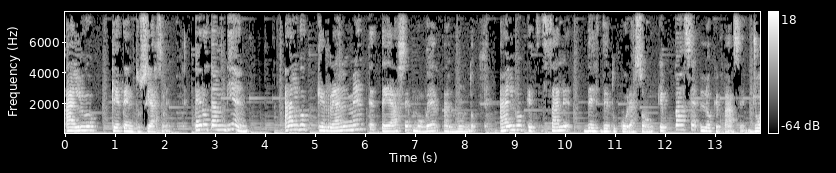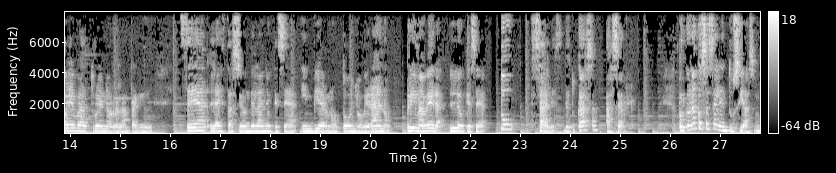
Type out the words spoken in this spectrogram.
algo que te entusiasme, pero también algo que realmente te hace mover al mundo, algo que sale desde tu corazón, que pase lo que pase, llueva, truene o relampaguee, sea la estación del año que sea, invierno, otoño, verano, primavera, lo que sea, tú sales de tu casa a hacerlo. Porque una cosa es el entusiasmo,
